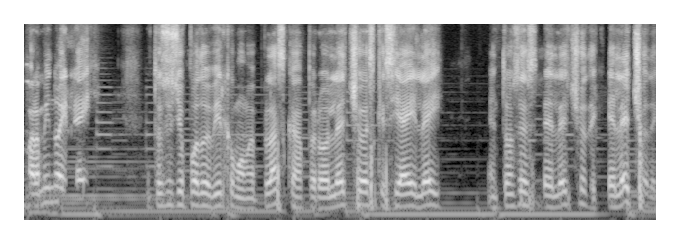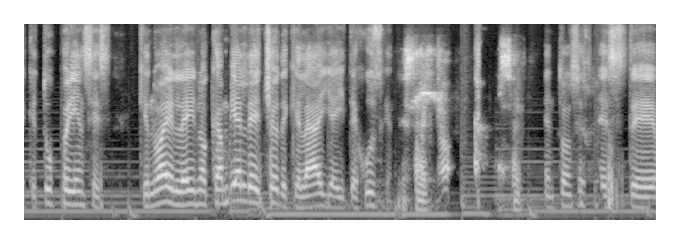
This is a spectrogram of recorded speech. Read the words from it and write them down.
para mí no hay ley. Entonces yo puedo vivir como me plazca, pero el hecho es que si hay ley. Entonces el hecho de, el hecho de que tú pienses que no hay ley no cambia el hecho de que la haya y te juzguen. Exacto. Entonces, este...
